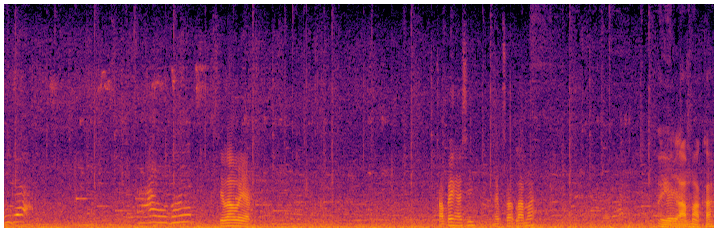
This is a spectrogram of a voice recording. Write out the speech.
enggak terang banget. Silau ya? Capek nggak sih naik pesawat lama? Iya, lama kah?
